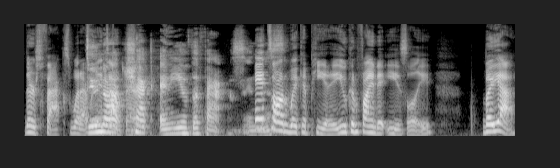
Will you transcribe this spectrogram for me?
There's facts, whatever. Do It's not check any of the facts. In It's this. on Wikipedia. You can find it easily. But yeah,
